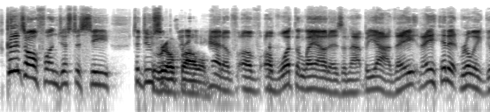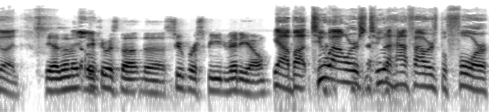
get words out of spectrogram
because it's all fun just to see to do some ahead of, of of what the layout is and that. But yeah, they they hit it really good. Yeah, then they, so, they threw us the the super speed video. Yeah, about two hours, two and a half hours before,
